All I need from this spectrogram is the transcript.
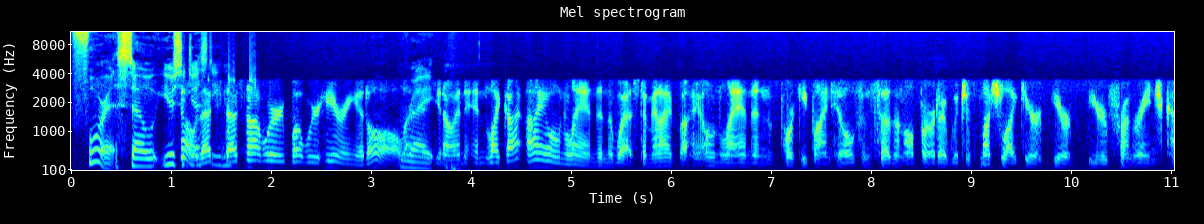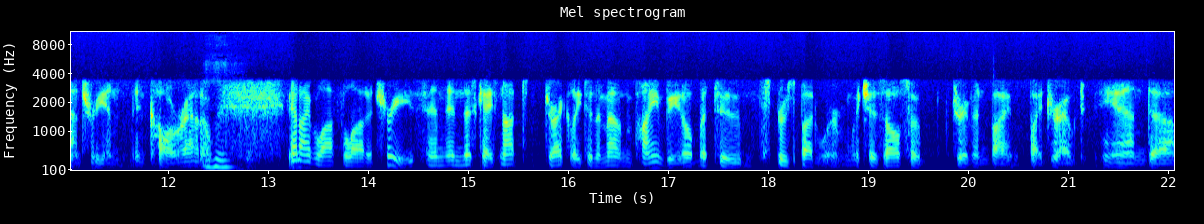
forests. So you're suggesting no, that's, that's not where, what we're hearing at all. Right. And, you know, and, and like I, I own land in the west. I mean, I, I own land in Porcupine Hills in southern Alberta, which is much like your your your Front Range country in in Colorado. Mm-hmm and I've lost a lot of trees, and in this case, not directly to the mountain pine beetle, but to spruce budworm, which is also driven by by drought, and uh,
